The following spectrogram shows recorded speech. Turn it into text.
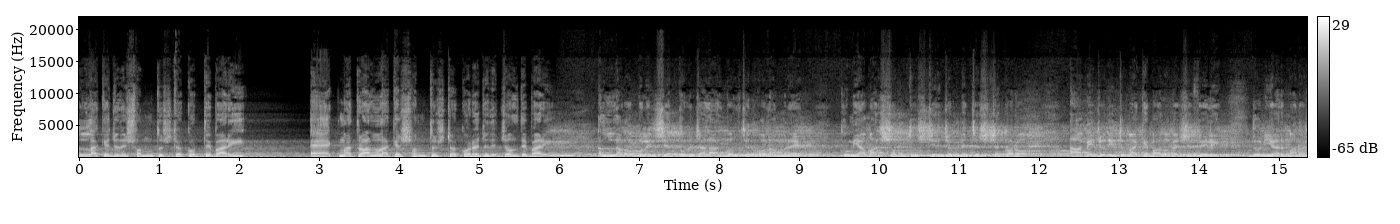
আল্লাহকে যদি সন্তুষ্ট করতে পারি, একমাত্র আল্লাহকে সন্তুষ্ট করে যদি চলতে পারি, আল্লাহ রব্বুল ইজ্জতুল জালাল বলছেন গোলাম রে, তুমি আমার সন্তুষ্টির জন্য চেষ্টা করো। আমি যদি তোমাকে ভালোবেসে ফেলি, দুনিয়ার মানুষ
